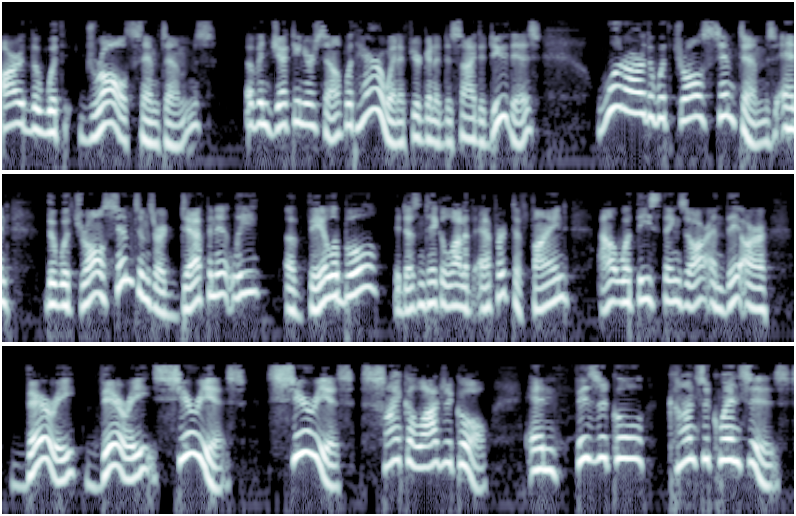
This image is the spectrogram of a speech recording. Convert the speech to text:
are the withdrawal symptoms of injecting yourself with heroin if you're going to decide to do this. What are the withdrawal symptoms? And the withdrawal symptoms are definitely available. It doesn't take a lot of effort to find out what these things are, and they are very, very serious. Serious psychological and physical consequences,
